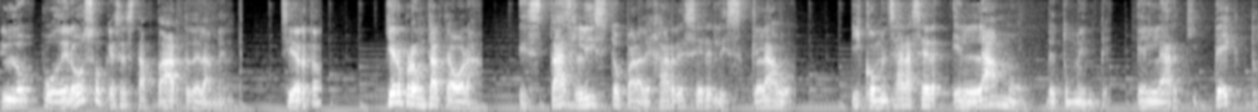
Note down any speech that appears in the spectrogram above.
lo poderoso que es esta parte de la mente, ¿cierto? Quiero preguntarte ahora, ¿estás listo para dejar de ser el esclavo y comenzar a ser el amo de tu mente, el arquitecto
